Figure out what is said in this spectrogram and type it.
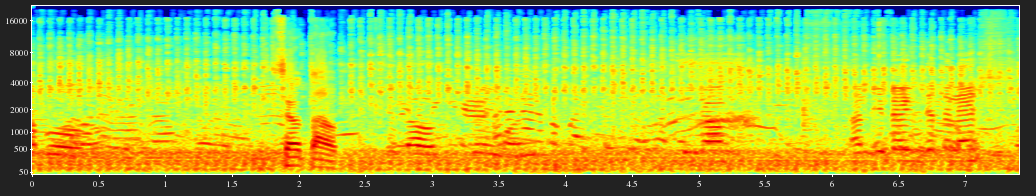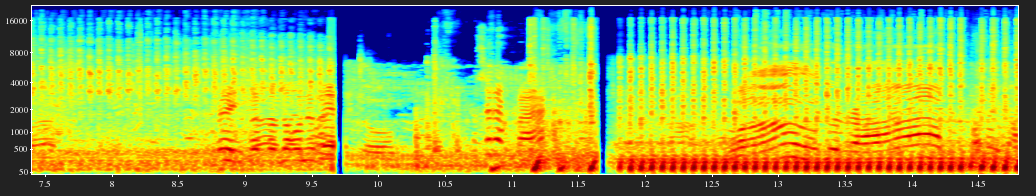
Babo, bigyan babo. Shout out. Bigyan mo. Welcome. And ito yung details. Beng, totoo ko na beng. Masarap ba? Wow, sarap! Patay ka.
